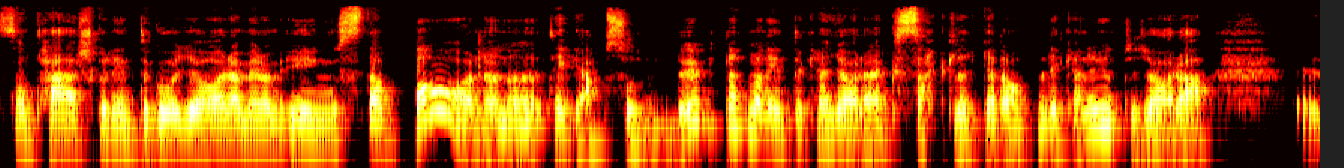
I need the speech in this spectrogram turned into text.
sånt här skulle inte gå att göra med de yngsta barnen. Och jag tänker absolut att man inte kan göra exakt likadant men det kan du ju inte göra. Eh,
